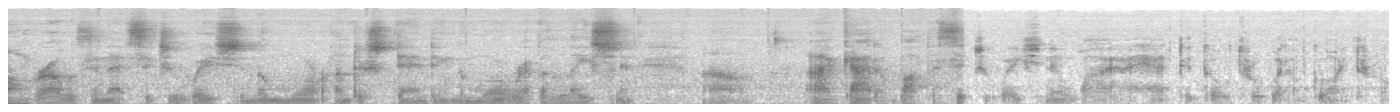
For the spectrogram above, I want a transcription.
longer I was in that situation, the more understanding, the more revelation um, I got about the situation and why I had to go through what I'm going through.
